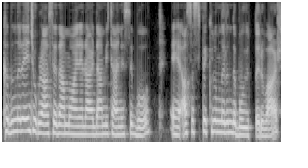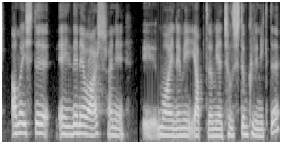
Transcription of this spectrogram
Kadınları en çok rahatsız eden muayenelerden bir tanesi bu. E, aslında spekülumların da boyutları var. Ama işte elde ne var? Hani e, muayenemi yaptığım yani çalıştığım klinikte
